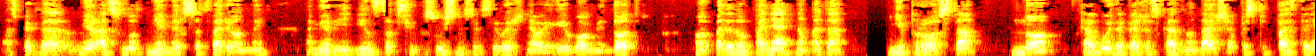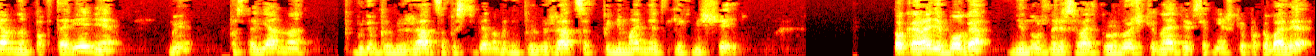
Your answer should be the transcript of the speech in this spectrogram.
аспекта. Мир Ацлут не мир сотворенный, а мир единства сущности Всевышнего и его медот. Поэтому понять нам это непросто, но, как будет опять же сказано дальше, постоянным повторением мы постоянно будем приближаться, постепенно будем приближаться к пониманию таких вещей. Только ради Бога не нужно рисовать кружочки. Знаете, все книжки по кабале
